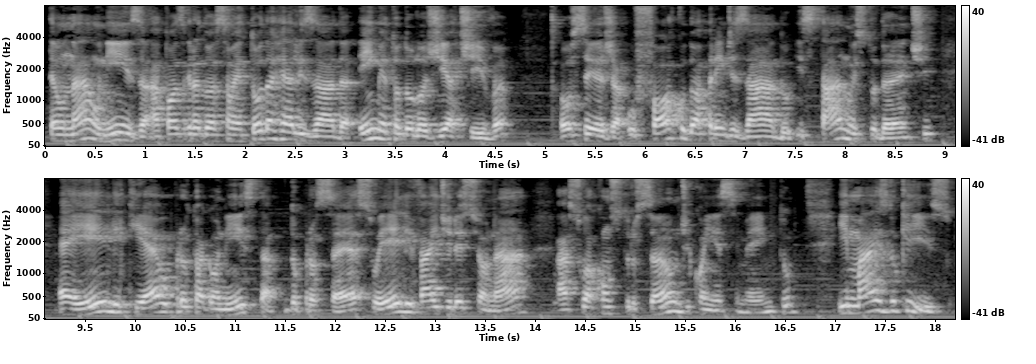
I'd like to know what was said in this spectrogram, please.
Então, na Unisa, a pós-graduação é toda realizada em metodologia ativa, ou seja, o foco do aprendizado está no estudante, é ele que é o protagonista do processo, ele vai direcionar a sua construção de conhecimento, e mais do que isso,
